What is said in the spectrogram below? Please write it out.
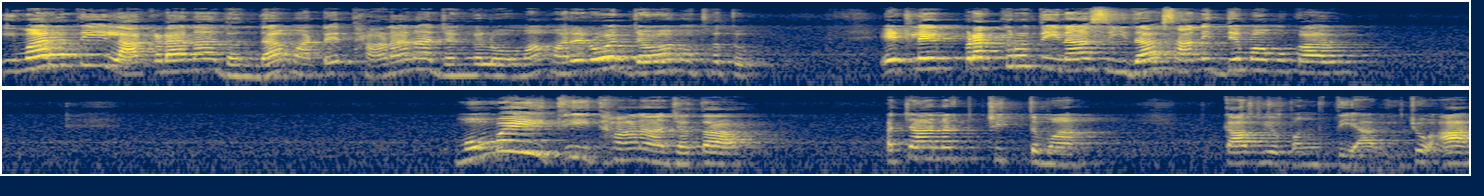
ઇમારતી લાકડાના ધંધા માટે થાણાના જંગલોમાં મારે રોજ જવાનું થતું. એટલે પ્રકૃતિના સીધા સાનિધ્યમાં મુકાયો. મુંબઈથી થાણા જતા અચાનક ચિત્તમાં કાવ્ય પંક્તિ આવી. જો આ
